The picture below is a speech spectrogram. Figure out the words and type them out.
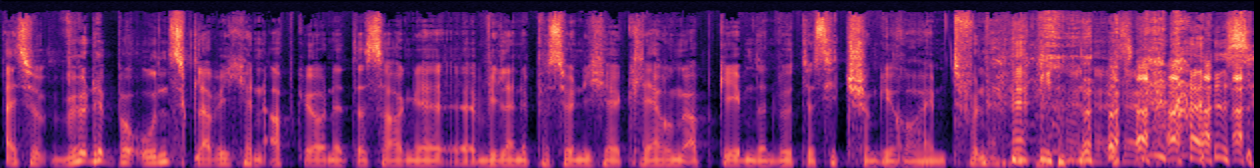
Also würde bei uns, glaube ich, ein Abgeordneter sagen, er will eine persönliche Erklärung abgeben, dann wird der Sitz schon geräumt. Von also,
